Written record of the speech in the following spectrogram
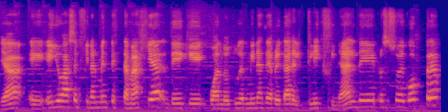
¿ya? Eh, ellos hacen finalmente esta magia de que cuando tú terminas de apretar el clic final de proceso de compra,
